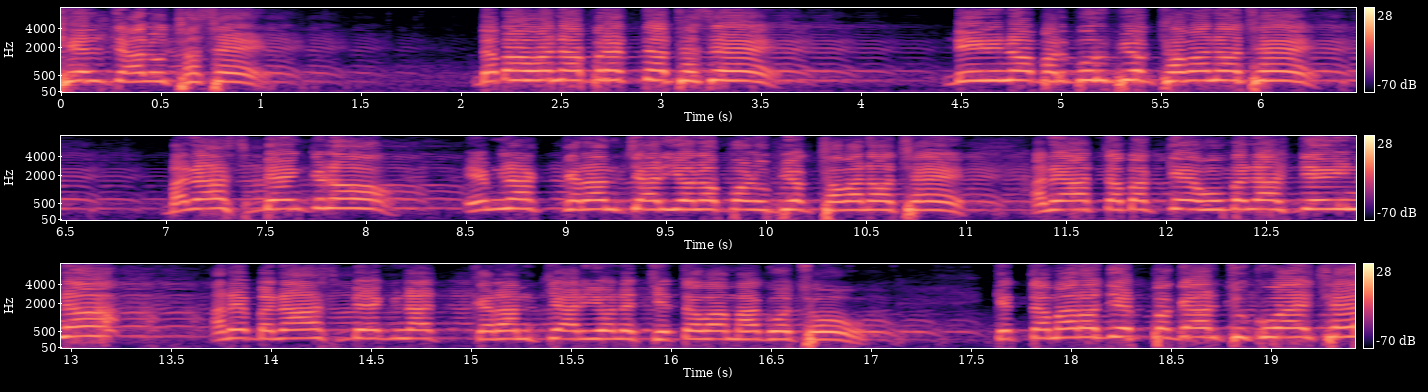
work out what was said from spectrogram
ખેલ ચાલુ થશે. દબાવવાના પ્રયત્ન થશે. ડેરીનો ભરપૂર ઉપયોગ થવાનો છે. બનાસ બેંકનો એમના કર્મચારીઓનો પણ ઉપયોગ થવાનો છે. અને આ તબક્કે હું બનાસ ડેરીના અને બનાસ બેંકના કર્મચારીઓને ચેતવવા માંગુ છું કે તમારો જે પગાર ચૂકવાય છે,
